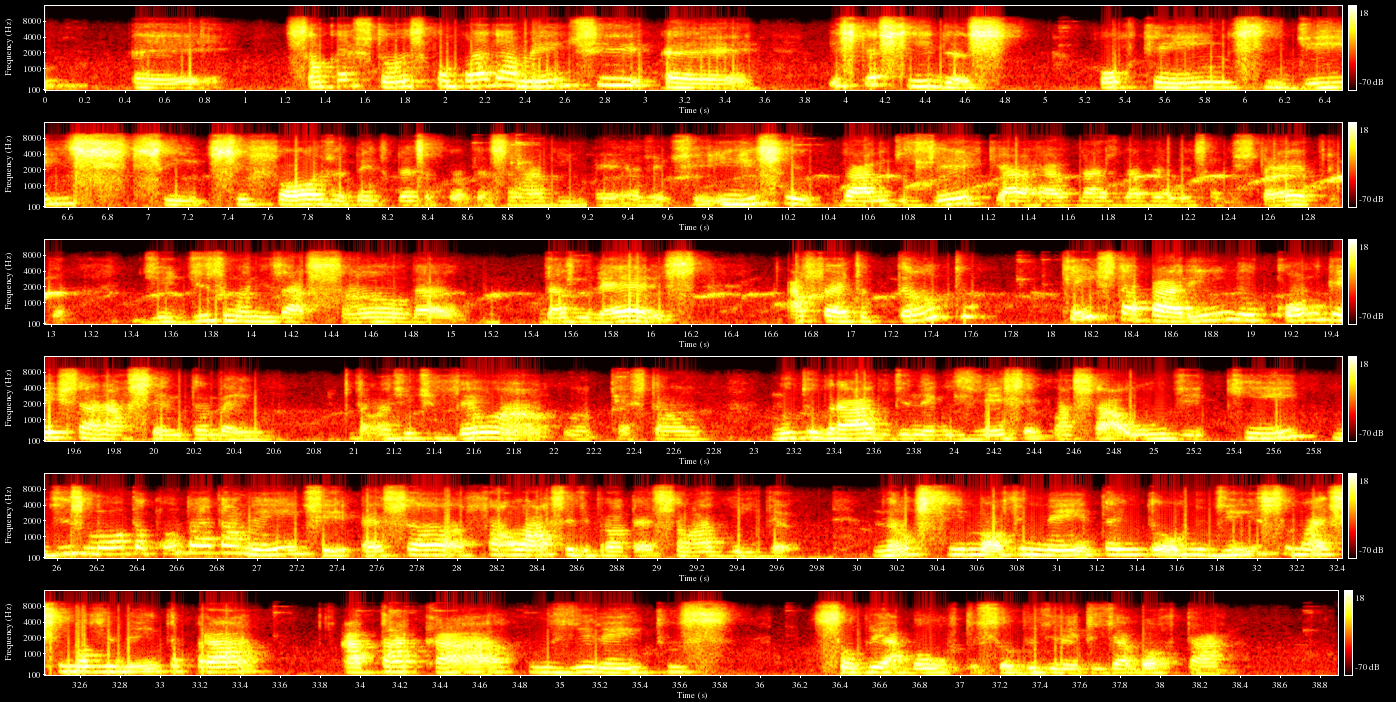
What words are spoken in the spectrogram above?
é, são questões completamente é, esquecidas por quem se diz, se, se forja dentro dessa proteção à vida. A gente, e isso vale dizer que a realidade da violência obstétrica, de desumanização da, das mulheres, afeta tanto quem está parindo como quem está nascendo também. Então, a gente vê uma, uma questão muito grave de negligência com a saúde que desmonta completamente essa falácia de proteção à vida. Não se movimenta em torno disso, mas se movimenta para atacar os direitos sobre aborto, sobre o direito de abortar.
